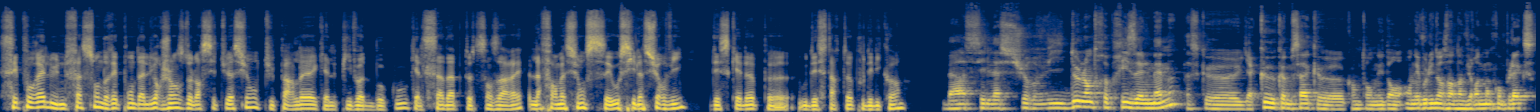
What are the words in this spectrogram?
C'est pour elles une façon de répondre à l'urgence de leur situation. Tu parlais qu'elles pivotent beaucoup, qu'elles s'adaptent sans arrêt. La formation, c'est aussi la survie des scale-up euh, ou des startups ou des licornes? Ben, c'est la survie de l'entreprise elle-même, parce que il y a que comme ça que quand on est dans, on évolue dans un environnement complexe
